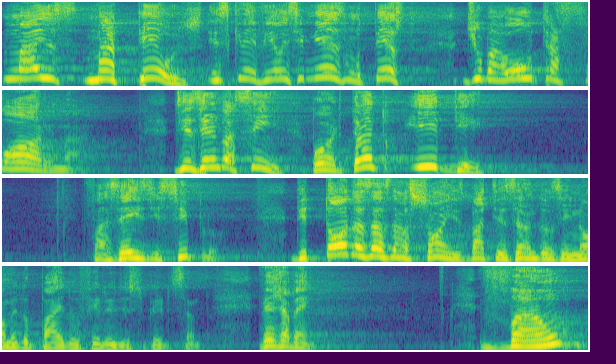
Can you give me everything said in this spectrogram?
Mas Mateus escreveu esse mesmo texto de uma outra forma, dizendo assim: portanto, ide, fazeis discípulo de todas as nações, batizando-os em nome do Pai, do Filho e do Espírito Santo. Veja bem, vão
